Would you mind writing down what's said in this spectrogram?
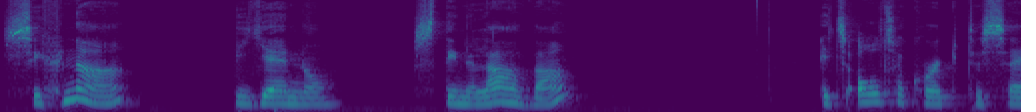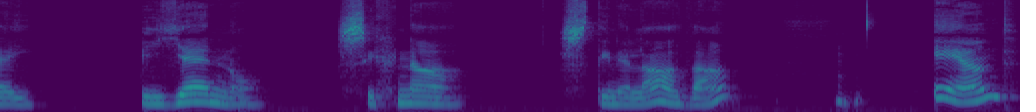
συχνά πηγαίνω στην Ελλάδα. It's also correct to say πηγαίνω συχνά στην Ελλάδα and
